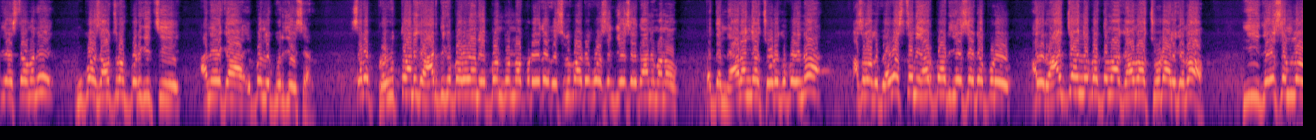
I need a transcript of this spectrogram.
చేస్తామని ఇంకో సంవత్సరం పొడిగించి అనేక ఇబ్బందులకు గురి చేశారు. సరే ప్రభుత్వానికి ఆర్థిక పరమైన ఇబ్బంది ఉన్నప్పుడు ఏదో వెసులుబాటు కోసం చేసేదాన్ని మనం పెద్ద నేరంగా చూడకపోయినా అసలు ఒక వ్యవస్థను ఏర్పాటు చేసేటప్పుడు అది రాజ్యాంగబద్ధమా కాదా చూడాలి కదా. ఈ దేశంలో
